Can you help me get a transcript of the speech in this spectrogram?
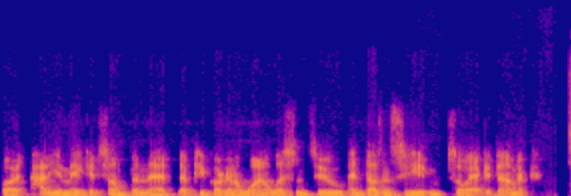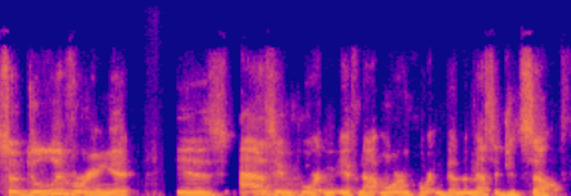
but how do you make it something that, that people are going to want to listen to and doesn't seem so academic? So delivering it is as important, if not more important, than the message itself.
